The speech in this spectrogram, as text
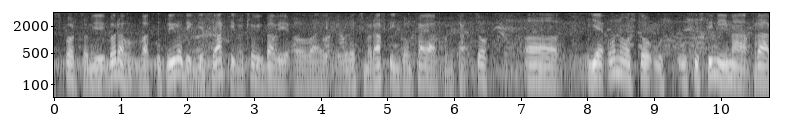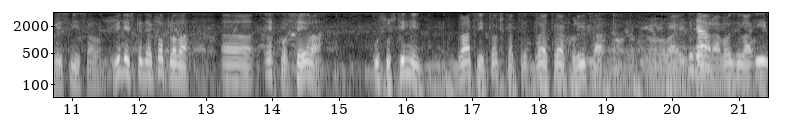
sportom i boravak u prirodi gdje se aktivno čovjek bavi ovaj recimo raftingom, kajakom i tako to a, je ono što u, u suštini ima pravi smisao. Vidjet ćete da je poplava a, eko sela u suštini dva, tri točka, dvoja, troja kolica ovaj, stara vozila i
